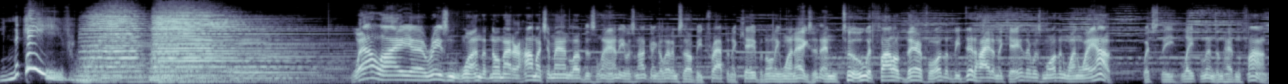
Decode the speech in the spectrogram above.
in the cave. Well, I uh, reasoned one that no matter how much a man loved his land, he was not going to let himself be trapped in a cave with only one exit. And two, it followed, therefore, that if he did hide in the cave, there was more than one way out, which the late Linden hadn't found.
